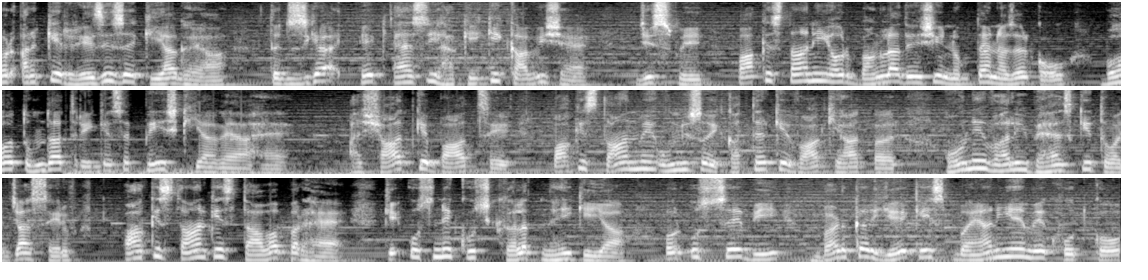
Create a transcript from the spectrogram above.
और अरके रेजे से किया गया तजिया एक ऐसी हकीकी काविश है, जिसमें पाकिस्तानी और बांग्लादेशी नुक़ नज़र को बहुत उमदा तरीके से पेश किया गया है। अशात के बाद से पाकिस्तान में उन्नीस सौ इकहत्तर के वाक़ात पर होने वाली बहस की तवज्जा सिर्फ़ पाकिस्तान के इस दावा पर है कि उसने कुछ गलत नहीं किया और उससे भी बढ़कर यह कि इस बयानिए में खुद को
